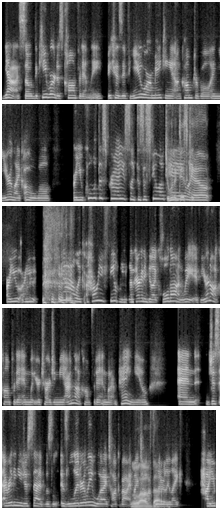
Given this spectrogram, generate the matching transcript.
Yeah. So the key word is confidently, because if you are making it uncomfortable and you're like, oh, well, are you cool with this price? Like, does this feel okay? Do you want a discount? Like, are you, are you, yeah, like, how are you feeling? And they're going to be like, hold on, wait, if you're not confident in what you're charging me, I'm not confident in what I'm paying you. And just everything you just said was, is literally what I talk about in my Love talk. That. Literally, like, how you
